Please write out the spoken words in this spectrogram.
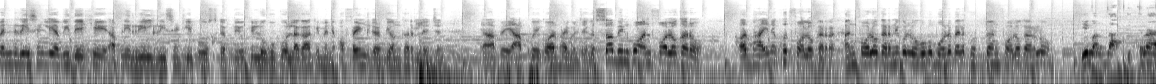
मैंने रिसेंटली अभी देखे अपनी रील रिसेंटली पोस्ट करते हो कि लोगों को लगा कि मैंने ऑफेंड कर दिया उनका रिलीजन यहाँ पे आपको एक और भाई मिल जाएगा। सब इनको अनफॉलो करो। और भाई ने खुद फॉलो कर रखा। अनफॉलो करने को लोगों को बोलो, पहले खुद तो अनफॉलो कर लो। ये बंदा इतना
